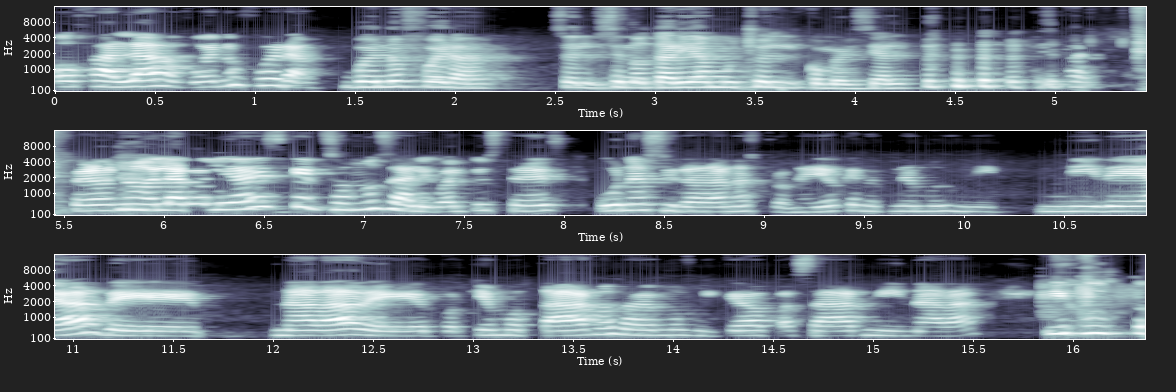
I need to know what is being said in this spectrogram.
ojalá, bueno fuera. Bueno fuera, se, notaría mucho el comercial. Pero no, la realidad es que somos, al igual que ustedes, unas ciudadanas promedio que no tenemos ni, ni idea de nada de por quién votar, no sabemos ni qué va a pasar, ni nada. Y justo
